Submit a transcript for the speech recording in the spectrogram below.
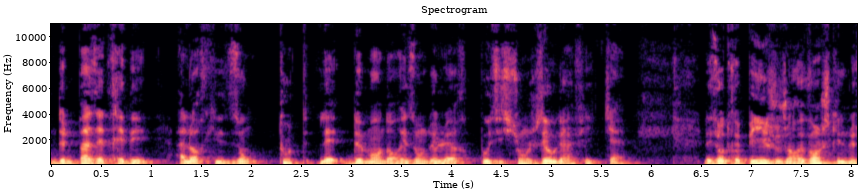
de ne pas être aidés, alors qu'ils ont toutes les demandes en raison de leur position géographique. Les autres pays jugent en revanche qu'ils ne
